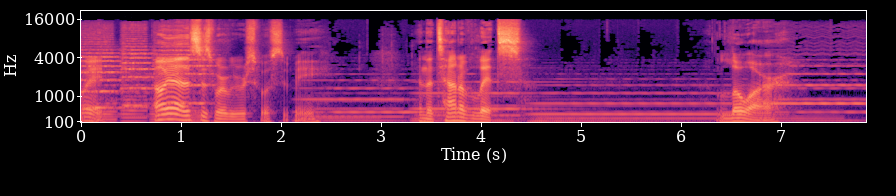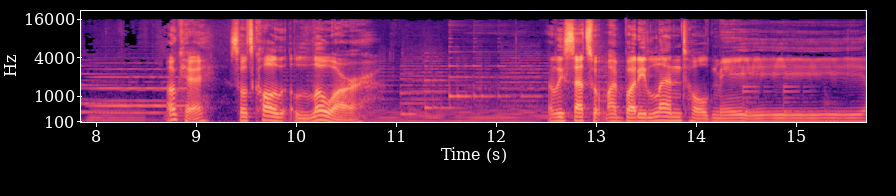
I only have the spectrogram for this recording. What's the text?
Wait. Oh yeah, this is where we were supposed to be. In the town of Litz. Loire. Okay, so it's called Loire. At least that's what my buddy Len told me.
